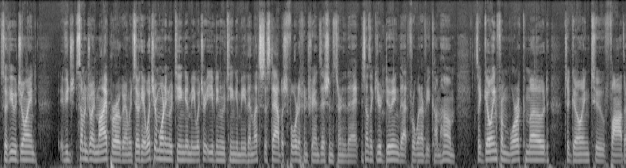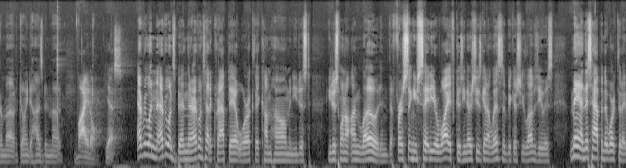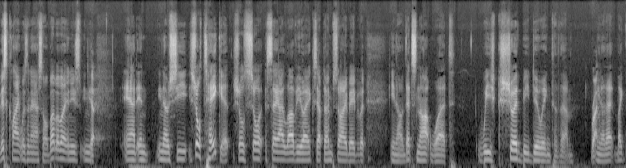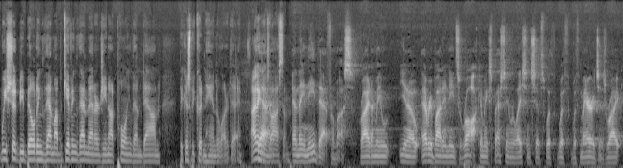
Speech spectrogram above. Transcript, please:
So if you joined, if you someone joined my program, we'd say, okay, what's your morning routine going to be? What's your evening routine going to be? Then let's establish four different transitions during the day. It sounds like you're doing that for whenever you come home. It's like going from work mode to going to father mode, going to husband mode. Vital, yes. Everyone, everyone's been there. Everyone's had a crap day at work. They come home and you just you just want to unload. And the first thing you say to your wife because you know she's going to listen because she loves you is man this happened at work today. This client was an asshole. Blah blah blah. And you, and, yep. and and you know she she'll take it. She'll she'll say i love you. I accept. I'm sorry baby. But you know that's not what we should be doing to them. Right. you know that like we should be building them up giving them energy not pulling them down because we couldn't handle our day. I think yeah, that's awesome. And they need that from us, right? I mean, you know, everybody needs a rock. I mean, especially in relationships with, with, with marriages, right?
